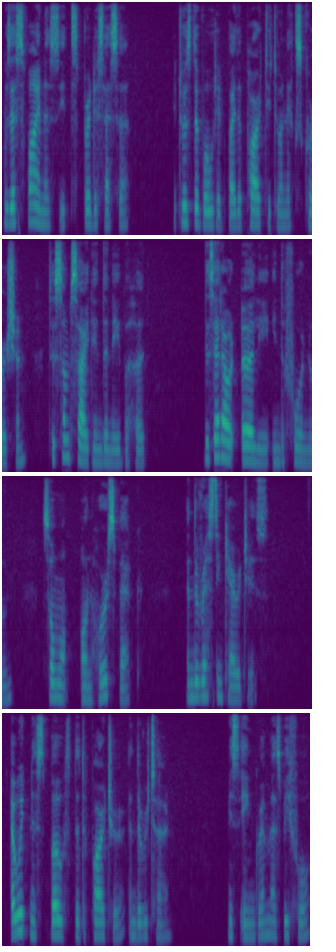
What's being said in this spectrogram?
was as fine as its predecessor. It was devoted by the party to an excursion to some site in the neighborhood they set out early in the forenoon, some on horseback, and the rest in carriages. I witnessed both the departure and the return. Miss Ingram, as before,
